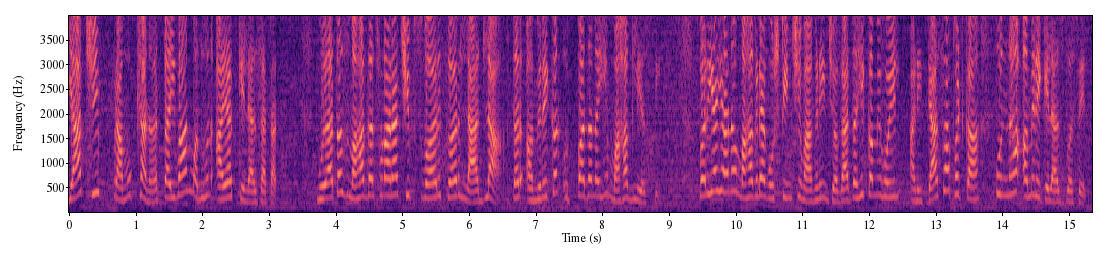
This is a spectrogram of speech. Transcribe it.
या चीप प्रामुख्यानं तैवानमधून आयात केल्या जातात. मुळातच महाग असणाऱ्या चिप्सवर कर लादला तर अमेरिकन उत्पादनही महागली असती. पर्यायानं महागड्या गोष्टींची मागणी जगातही कमी होईल आणि त्याचा फटका पुन्हा अमेरिकेलाच बसेल.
